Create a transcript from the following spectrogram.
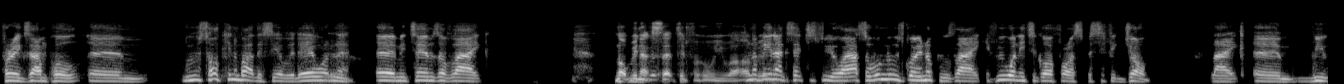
for example um we were talking about this the other day wasn't it? Um in terms of like Not being accepted for who you are. not being accepted for who you are so when we was growing up it was like if we wanted to go for a specific job like um we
